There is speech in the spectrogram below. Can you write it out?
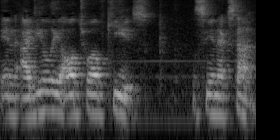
in ideally all 12 keys. We'll see you next time.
